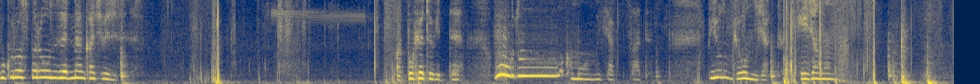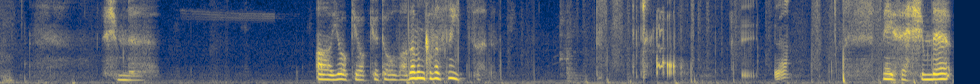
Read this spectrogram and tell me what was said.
Bu crossbar'a 10 üzerinden kaç verirsiniz? Bak bu kötü gitti. Vurdu ama olmayacaktı zaten. Biliyordum ki olmayacaktı. Heyecanlandım. Şimdi Aa yok yok kötü oldu. Adamın kafasına gitti zaten. Neyse şimdi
